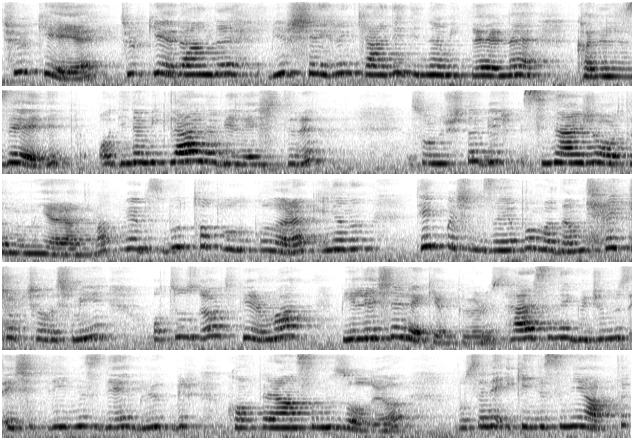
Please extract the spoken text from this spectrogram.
Türkiye'ye, Türkiye'den de bir şehrin kendi dinamiklerine kanalize edip, o dinamiklerle birleştirip sonuçta bir sinerji ortamını yaratmak ve biz bu topluluk olarak inanın tek başımıza yapamadığımız pek çok çalışmayı 34 firma birleşerek yapıyoruz. Her sene gücümüz eşitliğimiz diye büyük bir konferansımız oluyor. Bu sene ikincisini yaptık.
